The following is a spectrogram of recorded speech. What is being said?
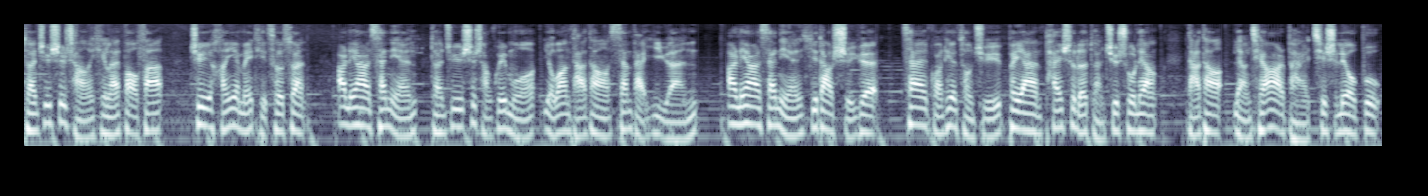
短剧市场迎来爆发。据行业媒体测算，二零二三年短剧市场规模有望达到三百亿元。二零二三年一到十月，在广电总局备案拍摄的短剧数量达到两千二百七十六部，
